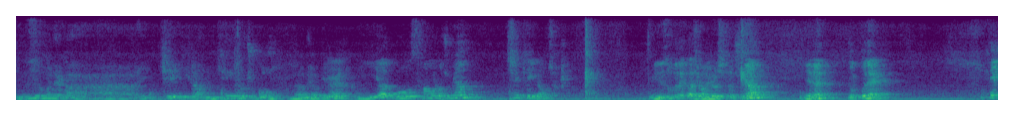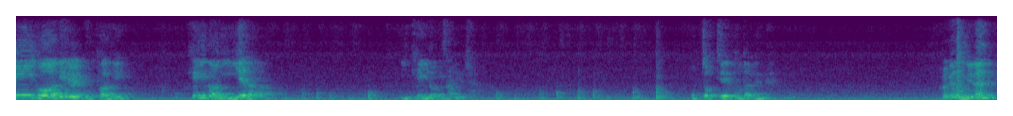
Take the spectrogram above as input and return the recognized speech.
인수분해가 2k랑 k로 주고 그다음에 여기를 2하고 3으로 주면 7k 나오죠. 인수분해까지 완료시켜 주면 얘는 6분의 k 더하기 1 곱하기 k 더하기 2에다가 2k 더하기 3이 되죠. 목적지에 도달했네. 그러면 우리는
